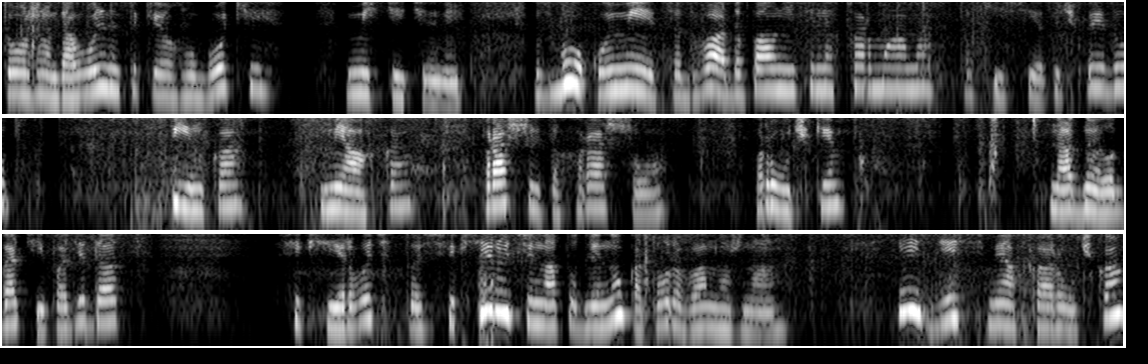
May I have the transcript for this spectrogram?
Тоже довольно-таки глубокий, вместительный. Сбоку имеется два дополнительных кармана. Такие сеточка идут. Спинка мягкая. Прошита хорошо. Ручки. На одной логотип Adidas. Фиксировать. То есть фиксируйте на ту длину, которая вам нужна. И здесь мягкая ручка.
